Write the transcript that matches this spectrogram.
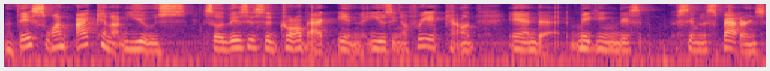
this one I cannot use. So this is a drawback in using a free account and making this seamless patterns.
